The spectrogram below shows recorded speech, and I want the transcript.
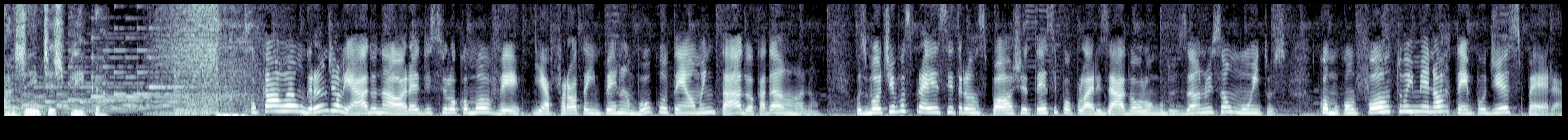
A gente explica. O carro é um grande aliado na hora de se locomover e a frota em Pernambuco tem aumentado a cada ano. Os motivos para esse transporte ter se popularizado ao longo dos anos são muitos, como conforto e menor tempo de espera.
